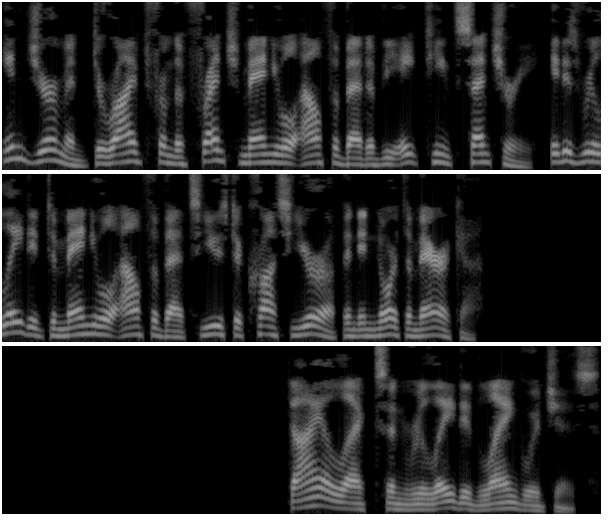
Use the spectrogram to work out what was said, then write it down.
in German, derived from the French manual alphabet of the 18th century, it is related to manual alphabets used across Europe and in North America. Dialects and related languages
